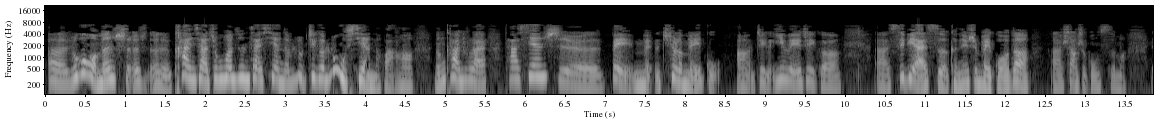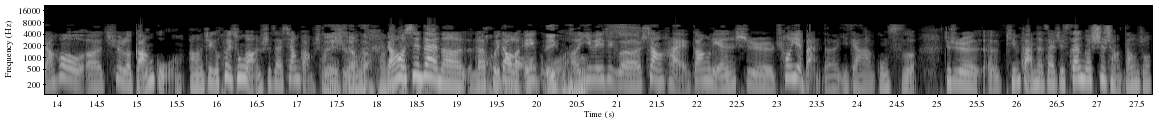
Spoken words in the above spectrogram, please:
呃，如果我们是呃看一下中关村在线的路这个路线的话，哈，能看出来，它先是被美去了美股啊，这个因为这个呃 CBS 肯定是美国的。呃，上市公司嘛，然后呃去了港股啊，这个汇聪网是在香港上市，香港上市，然后现在呢来回到了 A 股啊，因为这个上海钢联是创业板的一家公司，就是呃频繁的在这三个市场当中，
